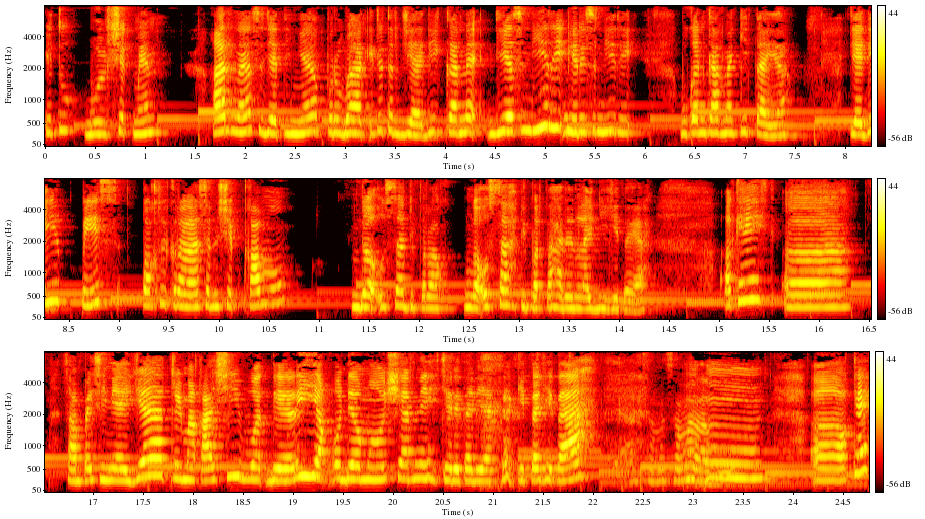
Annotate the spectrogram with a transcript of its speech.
Itu bullshit man karena sejatinya perubahan itu terjadi karena dia sendiri diri sendiri bukan karena kita ya. Jadi please toxic relationship kamu nggak usah diperlaku nggak usah dipertahankan lagi gitu ya. Oke okay, uh, eh, sampai sini aja. Terima kasih buat Deli yang udah mau share nih cerita dia ke kita kita. Ya sama-sama lah bu. Uh, oke. Okay.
